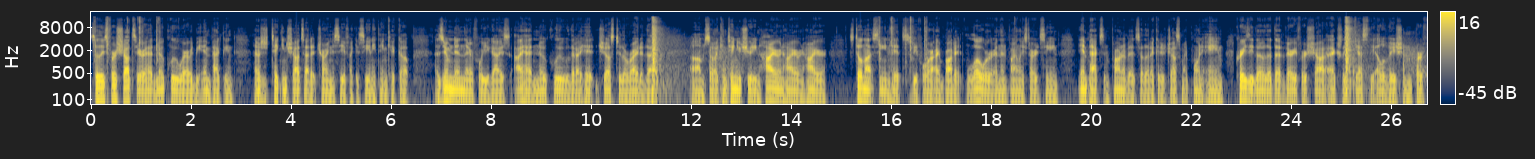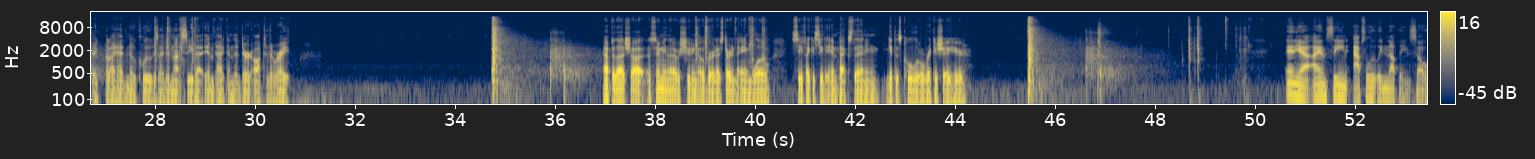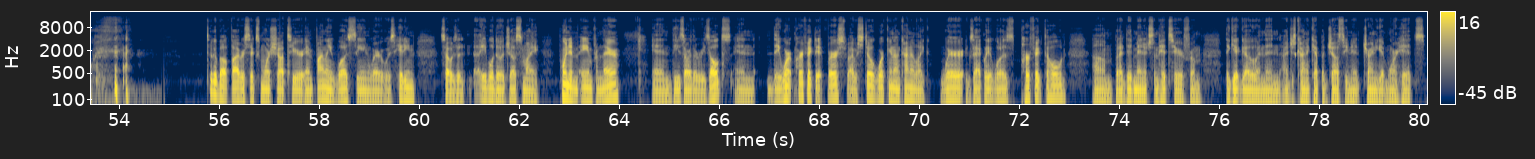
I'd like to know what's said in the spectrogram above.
So these first shots here, I had no clue where I would be impacting. I was just taking shots at it, trying to see if I could see anything kick up. I zoomed in there for you guys. I had no clue that I hit just to the right of that. Um, so I continued shooting higher and higher and higher, still not seeing hits before I brought it lower and then finally started seeing impacts in front of it so that I could adjust my point of aim. Crazy though that that very first shot I actually guessed the elevation perfect, but I had no clue because I did not see that impact in the dirt off to the right. After that shot, assuming that I was shooting over it, I started to aim low, see if I could see the impacts then and get this cool little ricochet here. And yeah, I am seeing absolutely nothing, so... Took about five or six more shots here and finally was seeing where it was hitting. So I was uh, able to adjust my point of aim from there. And these are the results. And they weren't perfect at first. I was still working on kind of like where exactly it was perfect to hold. Um, but I did manage some hits here from the get go, and then I just kind of kept adjusting it, trying to get more hits.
